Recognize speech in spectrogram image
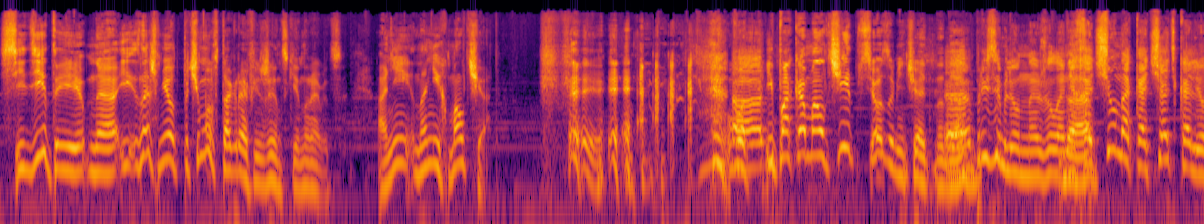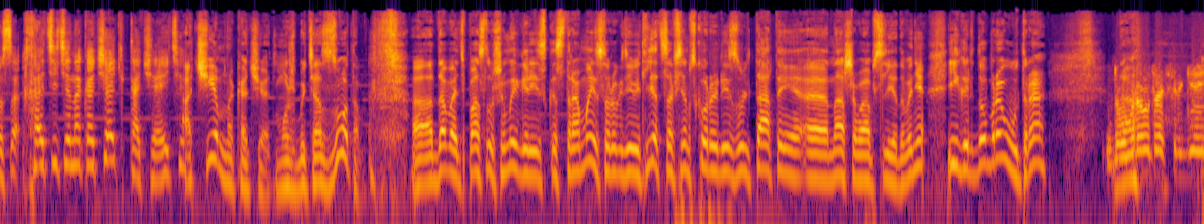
сидит. И, э, и, знаешь, мне вот почему фотографии женские нравятся? Они на них молчат. Вот. И пока молчит, все замечательно, Э, да. Приземленное желание. Хочу накачать колеса. Хотите накачать? Качайте. А чем накачать? Может быть, азотом? А, давайте послушаем Игоря из Костромы, 49 лет. Совсем скоро результаты э, нашего обследования. Игорь, доброе утро. Доброе утро, Сергей.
